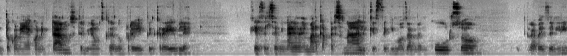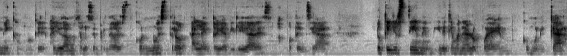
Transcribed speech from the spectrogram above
junto con ella conectamos y terminamos creando un proyecto increíble que es el seminario de marca personal y que seguimos dando en curso a través de línea, como que ayudamos a los emprendedores con nuestro talento y habilidades a potenciar lo que ellos tienen y de qué manera lo pueden comunicar.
